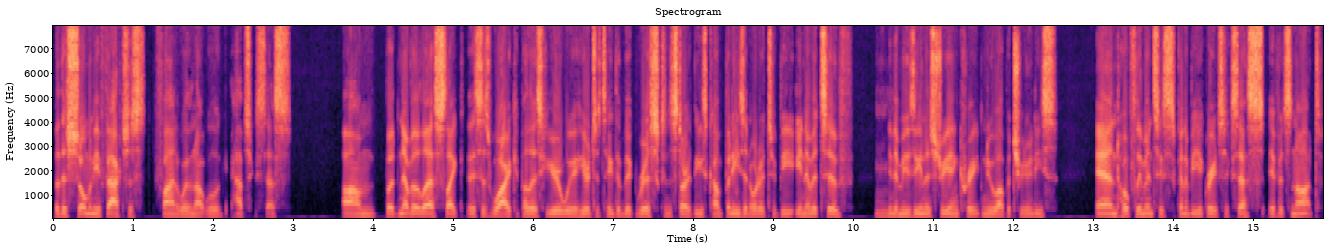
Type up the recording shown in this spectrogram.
but there's so many factors to find whether or not we'll have success. Um, but nevertheless, like this is why Capella is here. We're here to take the big risks and start these companies in order to be innovative Mm. in the music industry and create new opportunities. And hopefully, Mintix is going to be a great success. If it's not,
